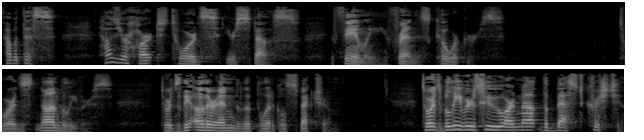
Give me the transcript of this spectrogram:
How about this? How's your heart towards your spouse, your family, your friends, coworkers? Towards non-believers? Towards the other end of the political spectrum? Towards believers who are not the best Christians?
